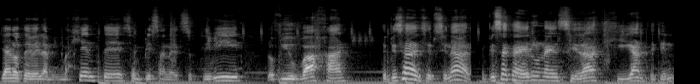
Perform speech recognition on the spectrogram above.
ya no te ve la misma gente, se empiezan a suscribir, los views bajan, te empieza a decepcionar, empieza a caer una ansiedad gigante. Que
